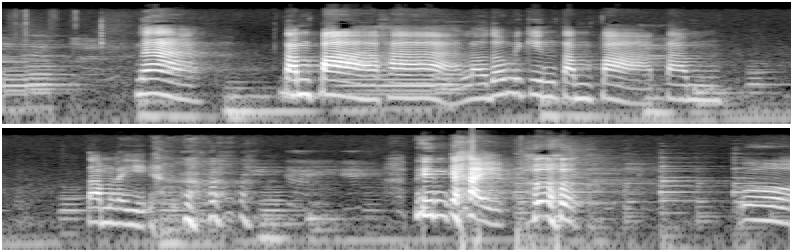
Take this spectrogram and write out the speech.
ำน่ะตำป่าค่ะ เราต้องไปกินตำป่าตำตำอะไรอีกตีนไก่ เออ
